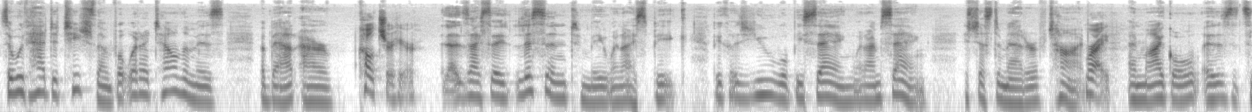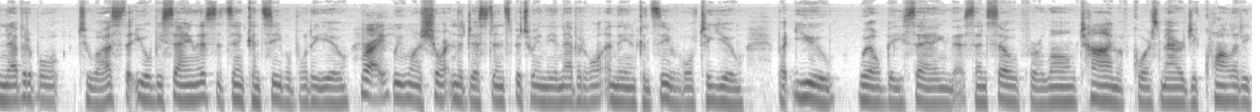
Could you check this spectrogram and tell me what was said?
So we've had to teach them. But what I tell them is about our Culture here. as I say, listen to me when I speak because you will be saying what I'm saying. It's just a matter of time. Right. And my goal is it's inevitable to us that you'll be saying this. It's inconceivable to you. Right. We want to shorten the distance between the inevitable and the inconceivable to you, but you will be saying this. And so for a long time, of course, marriage equality.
